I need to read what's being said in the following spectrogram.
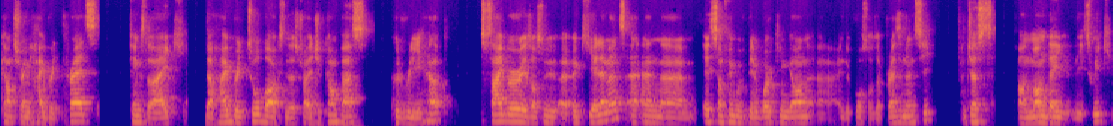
countering hybrid threats, things like the hybrid toolbox in the strategic compass could really help. Cyber is also a, key element, and, um, it's something we've been working on uh, in the course of the presidency just on Monday this week,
